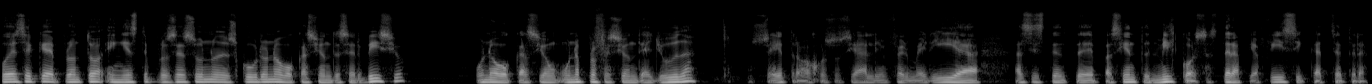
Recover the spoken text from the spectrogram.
Puede ser que de pronto en este proceso uno descubra una vocación de servicio, una vocación, una profesión de ayuda, no sé, trabajo social, enfermería, asistente de pacientes, mil cosas, terapia física, etc.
